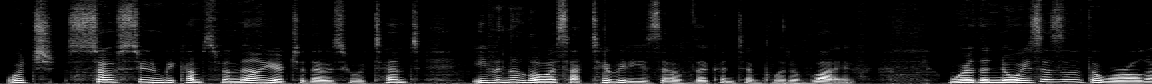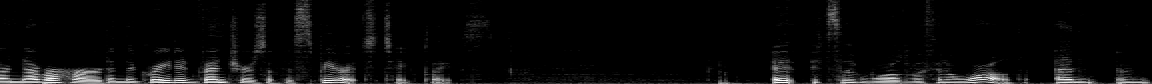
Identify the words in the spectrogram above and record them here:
which so soon becomes familiar to those who attempt even the lowest activities of the contemplative life, where the noises of the world are never heard and the great adventures of the spirit take place it, it's a world within a world. And, and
